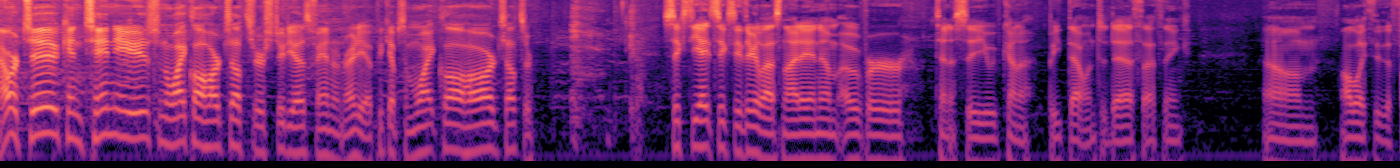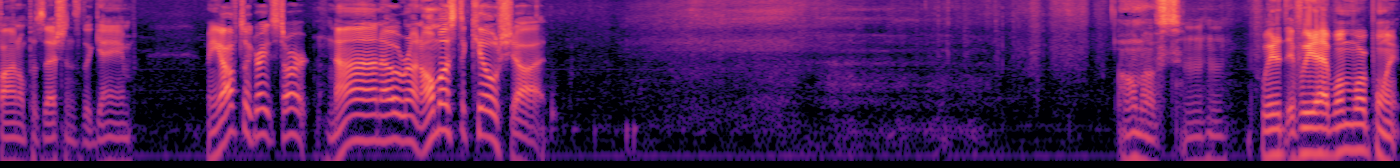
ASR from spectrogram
Hour two continues from the White Claw Hard Seltzer Studios fan on radio. Pick up some White Claw Hard Seltzer. 68-63 last night. A&M over Tennessee. We've kind of beat that one to death, I think. Um, all the way through the final possessions of the game. I mean, off to a great start. 9-0 run. Almost a kill shot. Almost. Mm-hmm. If we if we'd had one more point,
